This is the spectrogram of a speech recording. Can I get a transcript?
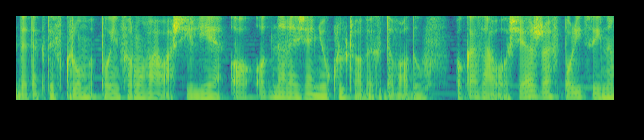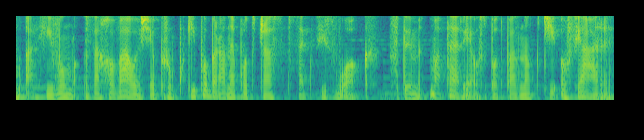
Detektyw Krum poinformowała Shilię o odnalezieniu kluczowych dowodów. Okazało się, że w policyjnym archiwum zachowały się próbki pobrane podczas sekcji zwłok, w tym materiał spod paznokci ofiary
